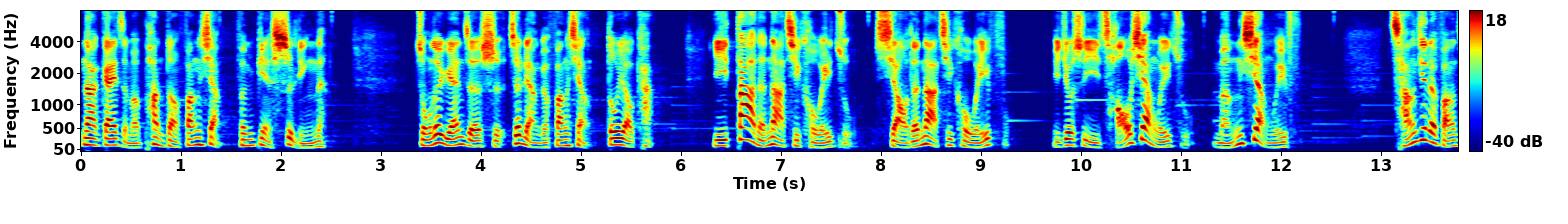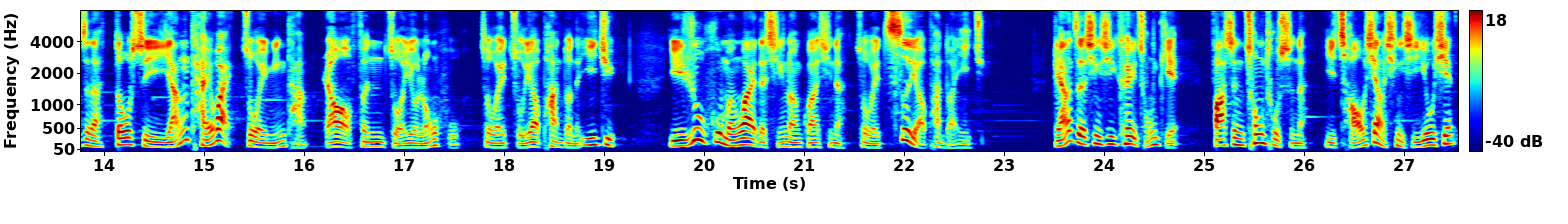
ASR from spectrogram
那该怎么判断方向、分辨是邻呢？总的原则是，这两个方向都要看，以大的纳气口为主，小的纳气口为辅，也就是以朝向为主，门向为辅。常见的房子呢，都是以阳台外作为明堂，然后分左右龙虎作为主要判断的依据，以入户门外的形峦关系呢作为次要判断依据，两者信息可以重叠。发生冲突时呢，以朝向信息优先。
